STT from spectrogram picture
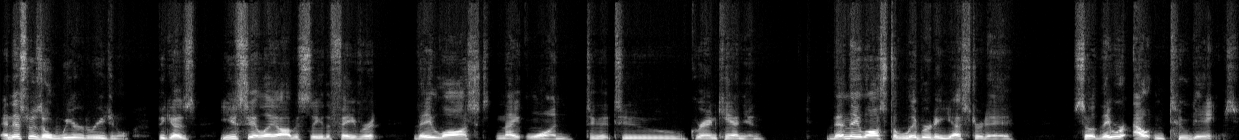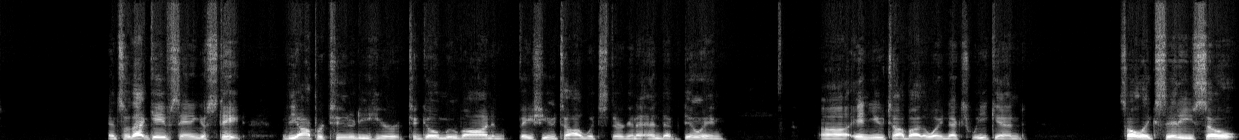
And this was a weird regional because UCLA, obviously the favorite, they lost night one to, to Grand Canyon. Then they lost to Liberty yesterday. So they were out in two games. And so that gave San Diego State the opportunity here to go move on and face Utah, which they're going to end up doing uh, in Utah, by the way, next weekend, Salt Lake City. So,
